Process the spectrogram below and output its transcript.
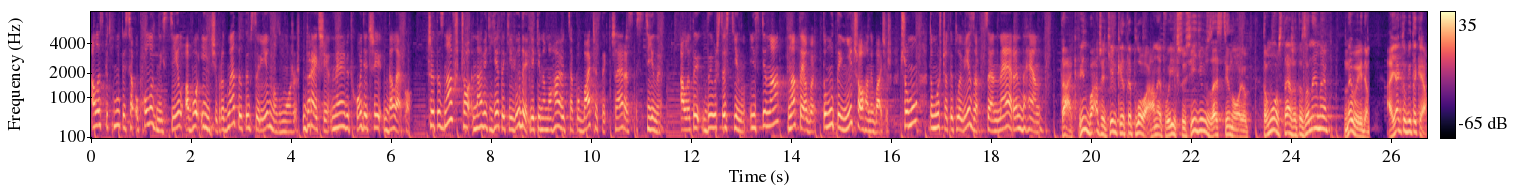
але спіткнутися об холодний стіл або інші предмети ти все рівно зможеш. До речі, не відходячи далеко. Чи ти знав, що навіть є такі люди, які намагаються побачити через стіни? Але ти дивишся стіну, і стіна на тебе, тому ти нічого не бачиш. Чому? Тому що тепловізор це не рентген. Так, він бачить тільки тепло, а не твоїх сусідів за стіною. Тому стежити за ними не вийде. А як тобі таке?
